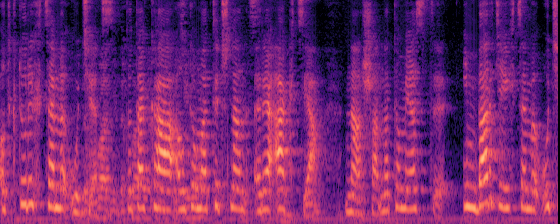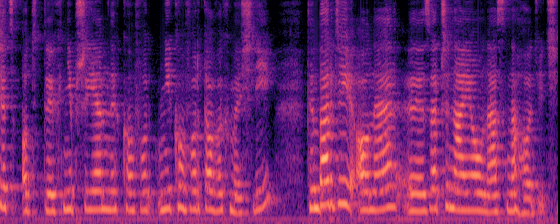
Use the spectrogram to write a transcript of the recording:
od których chcemy uciec. To taka automatyczna reakcja nasza. Natomiast e, im bardziej chcemy uciec od tych nieprzyjemnych, komfort, niekomfortowych myśli, tym bardziej one y, zaczynają nas nachodzić.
